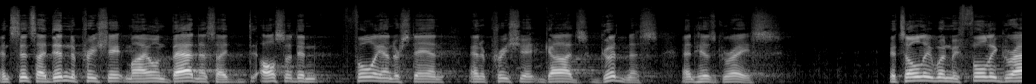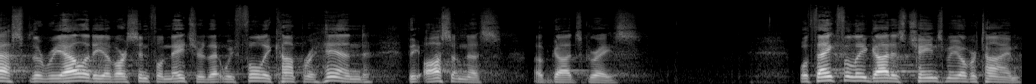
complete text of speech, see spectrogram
And since I didn't appreciate my own badness, I also didn't fully understand and appreciate God's goodness and His grace. It's only when we fully grasp the reality of our sinful nature that we fully comprehend the awesomeness of God's grace. Well, thankfully, God has changed me over time,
